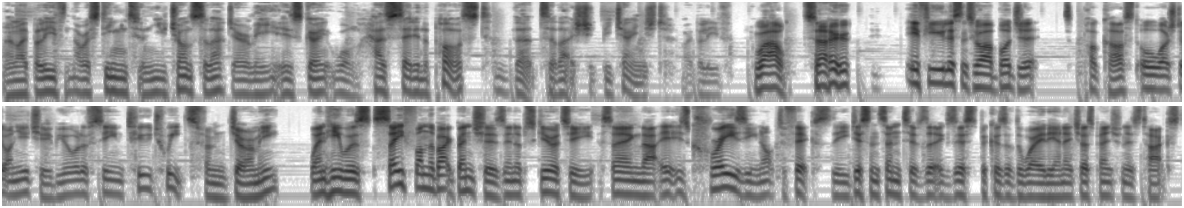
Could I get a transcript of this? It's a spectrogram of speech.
And I believe our esteemed new Chancellor, Jeremy, is going, well, has said in the past that uh, that should be changed, I believe. Wow. So if you listen to our budget podcast or watched it on YouTube, you will have seen two tweets from Jeremy when he was safe on the back benches in obscurity, saying that it is crazy not to fix the disincentives that exist because of the way the NHS pension is taxed.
